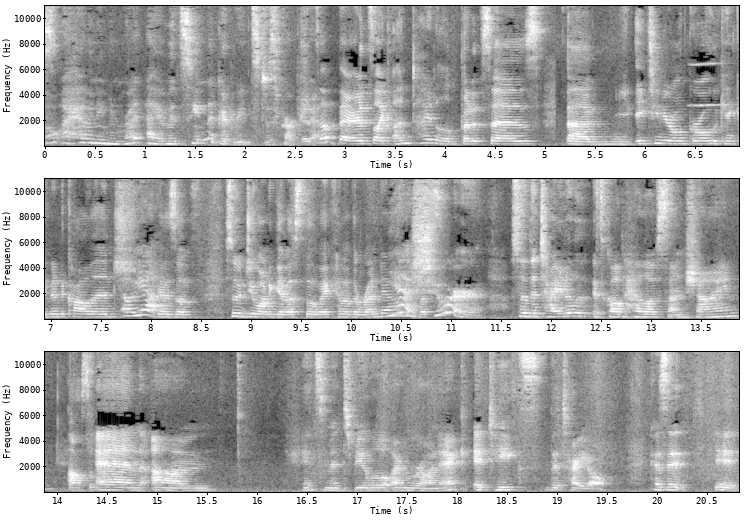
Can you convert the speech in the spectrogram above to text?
Oh, I haven't even read. I haven't seen the Goodreads description. It's up there. It's like untitled, but it says um, 18 year old girl who can't get into college. Oh, yeah. Because of. So do you want to give us the like kind of the rundown? Yeah, sure. So the title is called Hello Sunshine. Awesome. And um, it's meant to be a little ironic. It takes the title because it it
